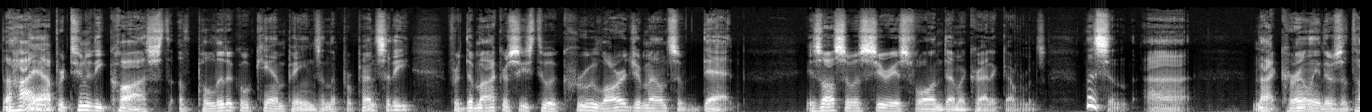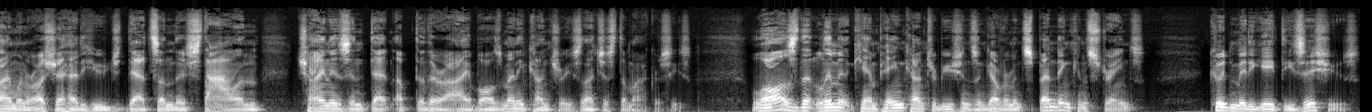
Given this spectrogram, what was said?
The high opportunity cost of political campaigns and the propensity for democracies to accrue large amounts of debt is also a serious flaw in democratic governments. Listen, uh, not currently. There's a time when Russia had huge debts under Stalin. China's in debt up to their eyeballs, many countries, not just democracies. Laws that limit campaign contributions and government spending constraints could mitigate these issues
